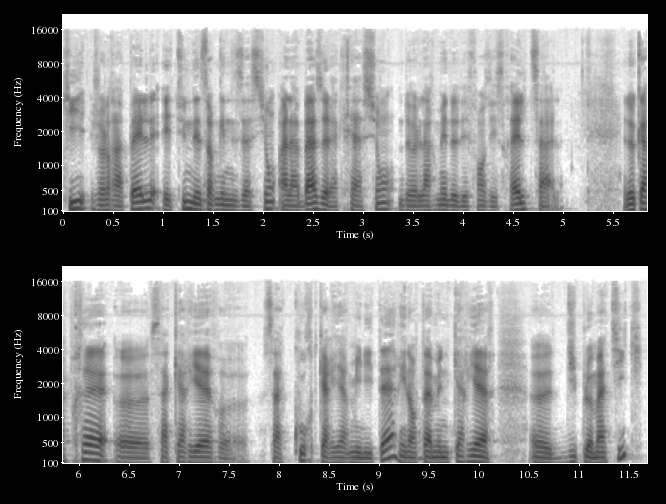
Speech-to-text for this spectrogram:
qui, je le rappelle, est une des organisations à la base de la création de l'armée de défense d'Israël, Tzahal. Donc après sa courte carrière militaire, il entame une carrière diplomatique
